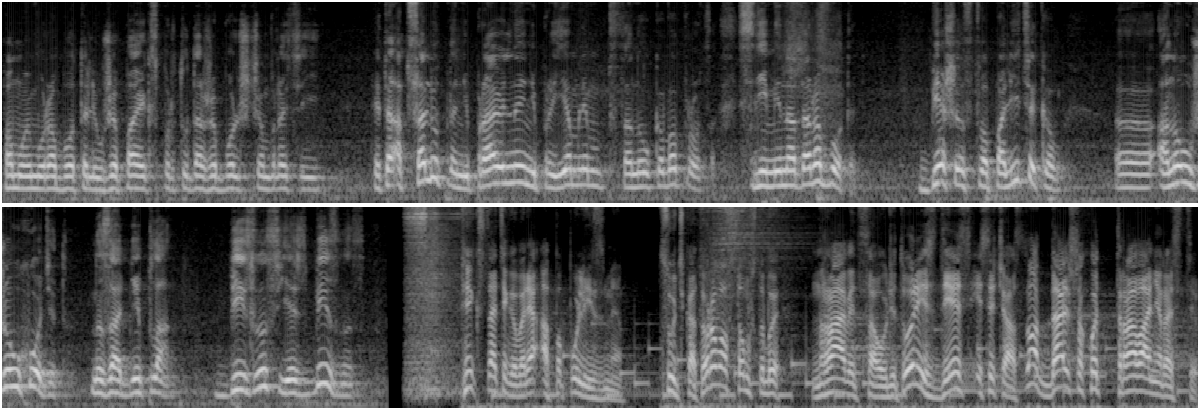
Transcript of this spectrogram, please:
по-моему, работали уже по экспорту даже больше, чем в России. Это абсолютно неправильная, неприемлемая постановка вопроса. С ними надо работать. Бешенство политиков, э, оно уже уходит на задний план. Бизнес есть бизнес. И, кстати говоря, о популизме. Суть которого в том, чтобы нравиться аудитории здесь и сейчас. Ну а дальше хоть трава не расти.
